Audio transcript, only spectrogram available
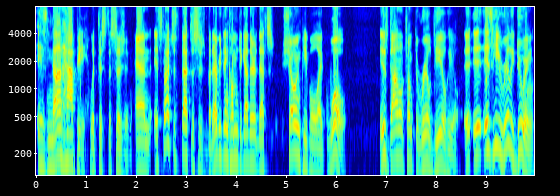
is not happy with this decision. And it's not just that decision, but everything coming together that's showing people like, whoa, is Donald Trump the real deal here? Is he really doing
